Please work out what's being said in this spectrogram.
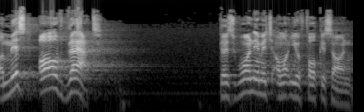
Amidst all of that, there's one image I want you to focus on.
